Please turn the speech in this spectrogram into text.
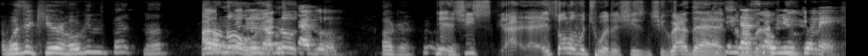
Was it Kiera Hogan's butt? Not. I don't know. no, no, I know. Skye Blue. Okay. Yeah, she's. I, I- it's all over Twitter. She's she grabbed the ass. I think and I that's like, her okay. new gimmick.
